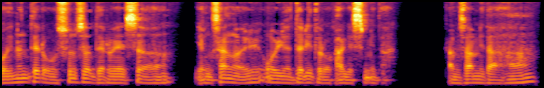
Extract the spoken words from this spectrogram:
보이는 대로 순서대로 해서 영상을 올려드리도록 하겠습니다. 감사합니다.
